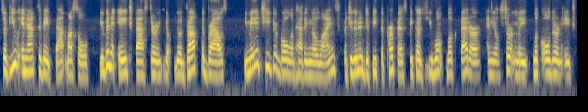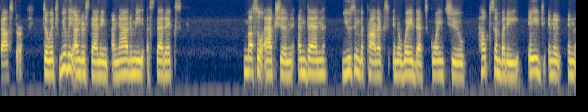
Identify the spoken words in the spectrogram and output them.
So if you inactivate that muscle, you're going to age faster. You'll, you'll drop the brows. You may achieve your goal of having no lines, but you're going to defeat the purpose because you won't look better and you'll certainly look older and age faster. So it's really understanding anatomy, aesthetics, muscle action, and then using the products in a way that's going to help somebody age in a in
